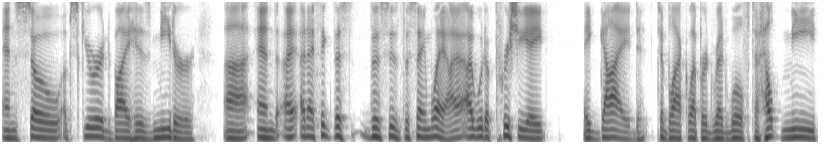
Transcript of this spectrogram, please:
and so obscured by his meter. Uh, and I and I think this this is the same way. I, I would appreciate a guide to Black Leopard, Red Wolf to help me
